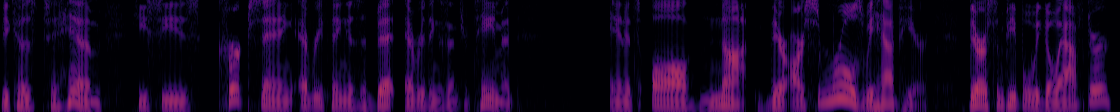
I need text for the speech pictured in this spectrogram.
because to him, he sees Kirk saying everything is a bit, everything is entertainment, and it's all not. There are some rules we have here. There are some people we go after,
